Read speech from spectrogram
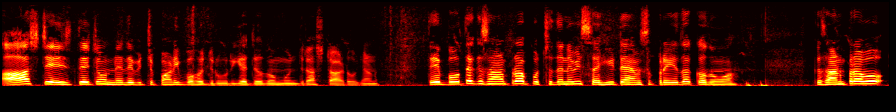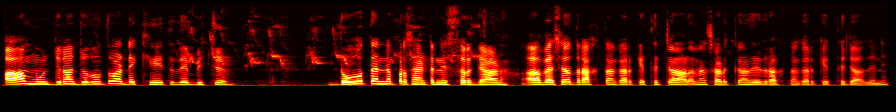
ਆਹ ਸਟੇਜ ਤੇ ਝੋਨੇ ਦੇ ਵਿੱਚ ਪਾਣੀ ਬਹੁਤ ਜ਼ਰੂਰੀ ਆ ਜਦੋਂ ਮੁੰਜਰਾ ਸਟਾਰਟ ਹੋ ਜਾਣ। ਤੇ ਬਹੁਤੇ ਕਿਸਾਨ ਭਰਾ ਪੁੱਛਦੇ ਨੇ ਵੀ ਸਹੀ ਟਾਈਮ ਸਪਰੇਅ ਦਾ ਕਦੋਂ ਆ? ਕਿਸਾਨ ਭਰਾਵੋ ਆਹ ਮੁੰਜਰਾ ਜਦੋਂ ਤੁਹਾਡੇ ਖੇਤ ਦੇ ਵਿੱਚ 2-3% ਨਿਸਰ ਜਾਣ, ਆ ਵੈਸੇ ਆਹ ਦਰਖਤਾਂ ਕਰਕੇ ਇੱਥੇ ਝਾੜ ਆ ਨਾ, ਸੜਕਾਂ ਦੇ ਦਰਖਤਾਂ ਕਰਕੇ ਇੱਥੇ ਜ਼ਿਆਦੇ ਨੇ।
